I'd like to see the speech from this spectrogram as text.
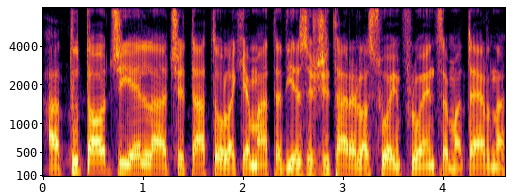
A tutt'oggi ella ha accettato la chiamata di esercitare la sua influenza materna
